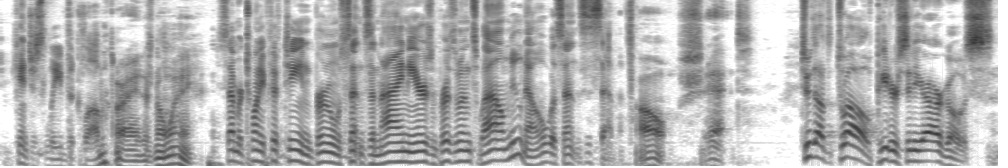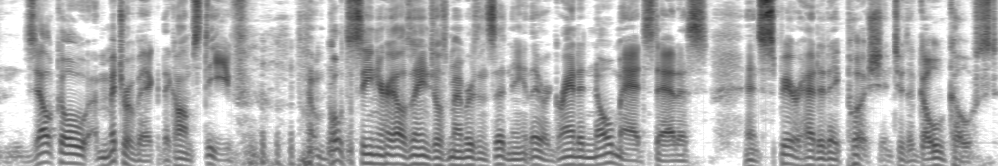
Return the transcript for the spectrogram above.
You can't just leave the club. All right, there's no way. December 2015, Bruno was sentenced to nine years imprisonment, while Nuno was sentenced to seven. Oh, shit. 2012, Peter City Argos, Zelko Mitrovic, they call him Steve, both senior Hells Angels members in Sydney, they were granted nomad status and spearheaded a push into the Gold Coast,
